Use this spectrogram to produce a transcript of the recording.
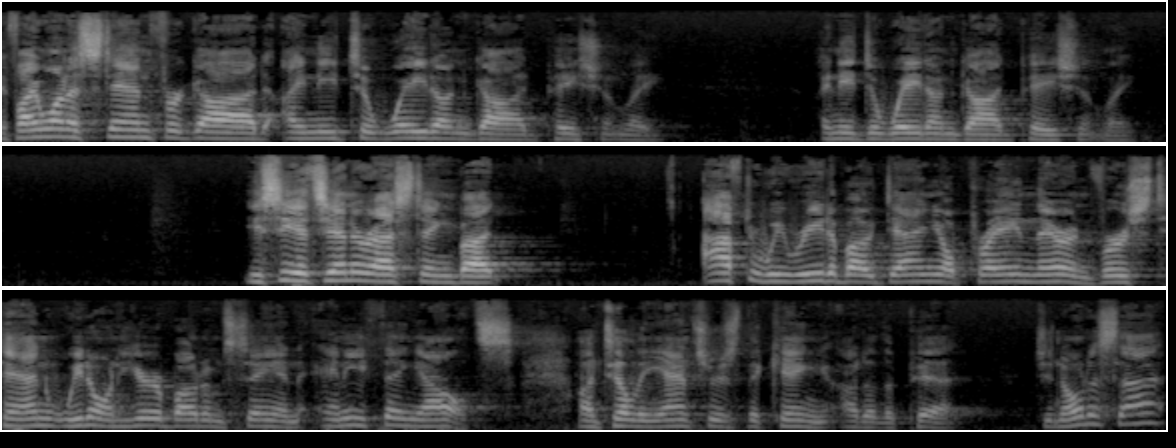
If I want to stand for God, I need to wait on God patiently. I need to wait on God patiently. You see, it's interesting, but after we read about Daniel praying there in verse 10, we don't hear about him saying anything else until he answers the king out of the pit. Did you notice that?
